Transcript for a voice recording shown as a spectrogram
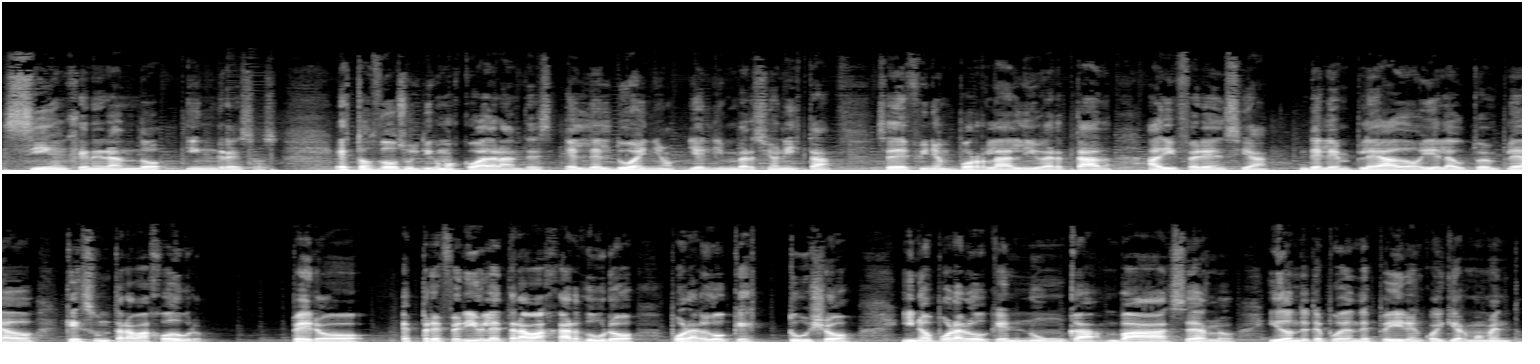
siguen generando ingresos. Estos dos últimos cuadrantes, el del dueño y el inversionista, se definen por la libertad a diferencia del empleado y el autoempleado, que es un trabajo duro pero es preferible trabajar duro por algo que es tuyo y no por algo que nunca va a hacerlo y donde te pueden despedir en cualquier momento.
